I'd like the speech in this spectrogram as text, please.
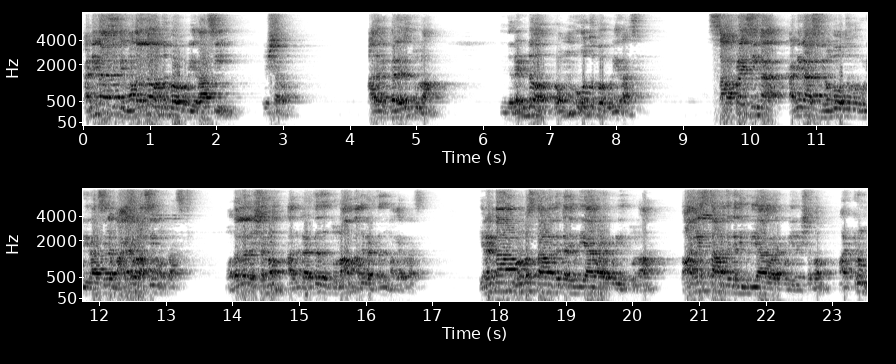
கன்னிராசிக்கு முதல்ல ஒத்து போகக்கூடிய ராசி ரிஷபம். அதுக்கு பிறகு துலாம். இந்த ரெண்டும் ரொம்ப ஒத்து போகக்கூடிய ராசி. சர்ப்ரைசிங்கா கன்னிராசிக்கு ரொம்ப ஒத்து போகக்கூடிய ராசியில மகர ராசியும் ஒரு ராசி. முதல்ல ரிஷபம் அதுக்கு அடுத்தது துலாம் அதுக்கு அடுத்தது மகர ராசி. இரண்டாம் குடும்பஸ்தானத்துக்கு அதிபதியாக வரக்கூடிய துலாம் பாகிஸ்தானத்துக்கு அதிபதியாக வரக்கூடிய ரிஷபம் மற்றும்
